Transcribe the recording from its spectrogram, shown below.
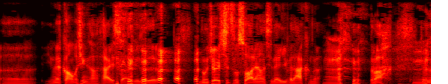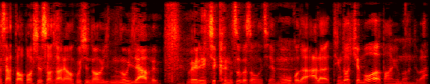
呃，应该讲勿清爽啥意思啊？就是侬叫伊去做刷两天呢，伊勿大肯个，对伐？就是啥淘宝去刷刷两，估计侬侬现在也勿勿一定去肯做搿种事体。我觉着阿拉听到节目个朋友们，对伐？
